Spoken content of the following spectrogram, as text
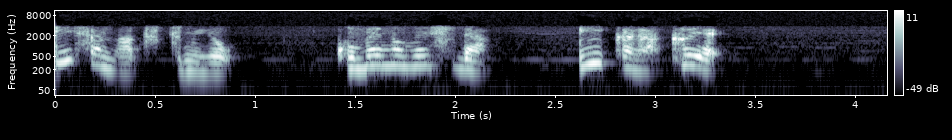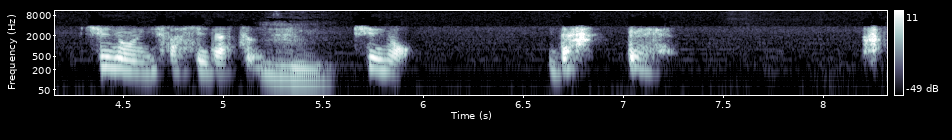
小さな包みを米の飯だいいから食えシノに差し出す、うん。シノだって勝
